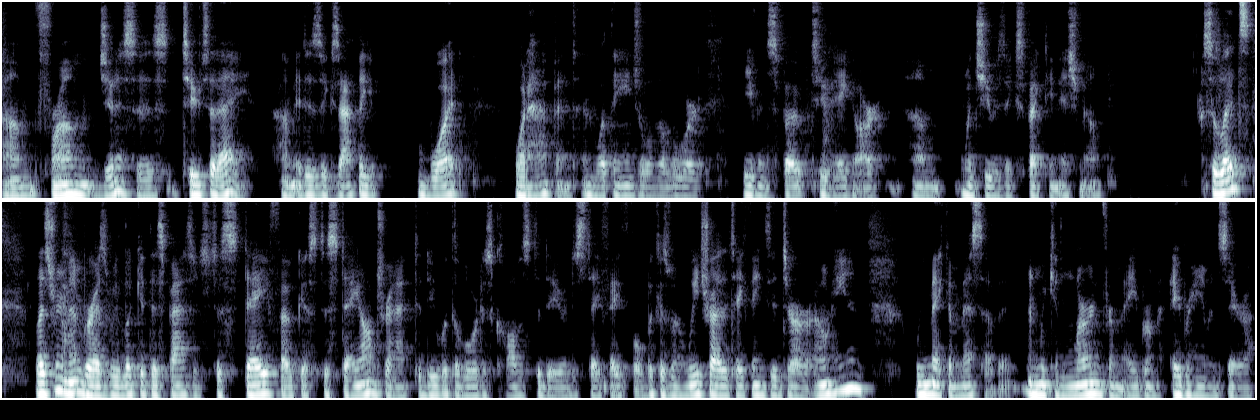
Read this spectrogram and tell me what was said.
um, from Genesis to today. Um, it is exactly what what happened and what the angel of the Lord even spoke to Hagar um, when she was expecting Ishmael. So let's let's remember as we look at this passage to stay focused, to stay on track, to do what the Lord has called us to do, and to stay faithful. Because when we try to take things into our own hand, we make a mess of it, and we can learn from Abram, Abraham and Sarah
